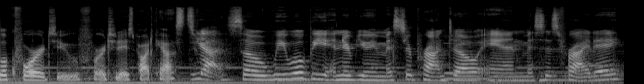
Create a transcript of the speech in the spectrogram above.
look forward to for today's podcast. Yeah, so we will be interviewing Mr. Pronto and Mrs. Friday,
